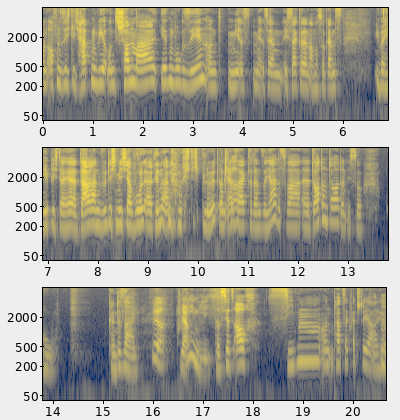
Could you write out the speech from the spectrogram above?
Und offensichtlich hatten wir uns schon mal irgendwo gesehen und mir ist, mir ist ja, ich sagte dann auch noch so ganz überheblich daher, daran würde ich mich ja wohl erinnern, richtig blöd. Und er Klar. sagte dann so, ja, das war äh, dort und dort und ich so, oh, könnte sein. Ja, peinlich. Das ist jetzt auch sieben und ein paar zerquetschte Jahre her.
